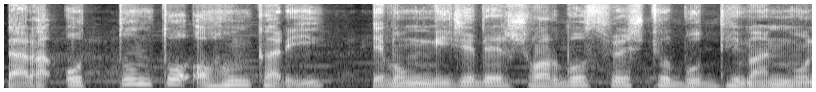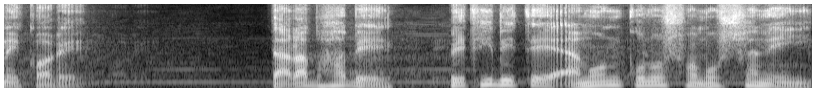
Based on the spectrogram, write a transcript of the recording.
তারা অত্যন্ত অহংকারী এবং নিজেদের সর্বশ্রেষ্ঠ বুদ্ধিমান মনে করে। তারা ভাবে, পৃথিবীতে এমন কোনো সমস্যা নেই,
